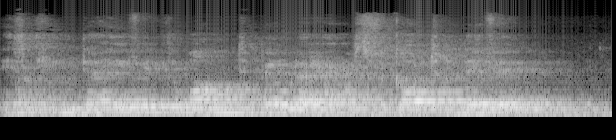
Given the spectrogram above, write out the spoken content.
Is King David the one to build a house for God to live in?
